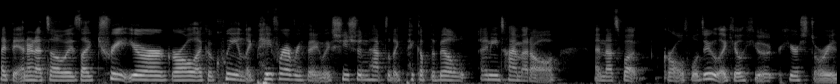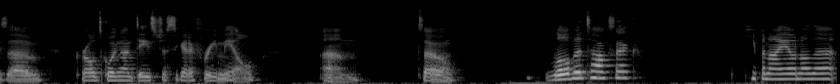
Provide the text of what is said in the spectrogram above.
like the internet's always like treat your girl like a queen, like pay for everything. Like she shouldn't have to like pick up the bill anytime at all. And that's what girls will do. Like you'll hear hear stories of girls going on dates just to get a free meal. Um so a little bit toxic. Keep an eye out on that.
